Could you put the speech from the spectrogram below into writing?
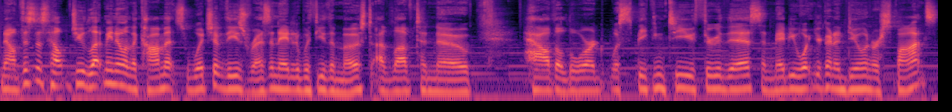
Now, if this has helped you, let me know in the comments which of these resonated with you the most. I'd love to know how the Lord was speaking to you through this and maybe what you're going to do in response.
